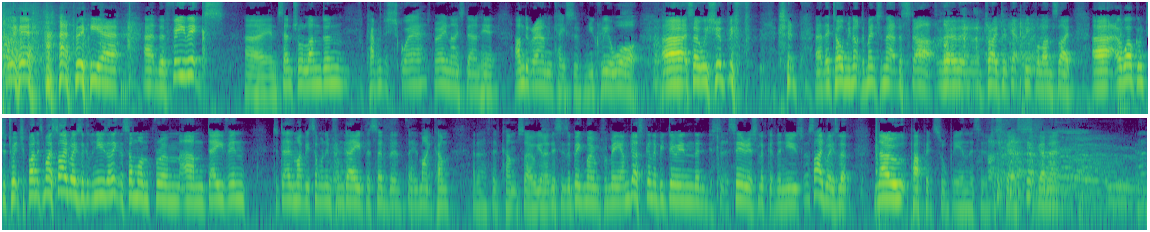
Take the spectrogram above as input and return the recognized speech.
We're here at the, uh, at the Phoenix uh, in central London, Cavendish Square. It's very nice down here. Underground in case of nuclear war. Uh, so we should be. uh, they told me not to mention that at the start. they tried to get people on side. Uh, welcome to Twitch Fun. It's my sideways look at the news. I think there's someone from um, Dave in today. There might be someone in from Dave that said that they might come. I don't know if they've come. So, you know, this is a big moment for me. I'm just going to be doing the serious look at the news. A sideways look. No puppets will be in this. Just to.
